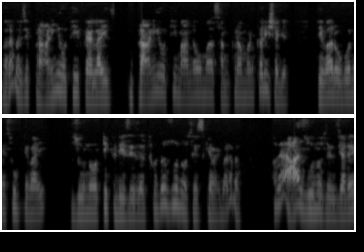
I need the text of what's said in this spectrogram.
બરાબર? જે પ્રાણીઓથી ફેલાઈ પ્રાણીઓથી માનવમાં સંક્રમણ કરી શકે તેવા રોગોને શું કહેવાય? ઝુનોટિક ડિઝીઝ અથવા તો ઝુનોસિસ કહેવાય. બરાબર? હવે આ ઝુનોસિસ જ્યારે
